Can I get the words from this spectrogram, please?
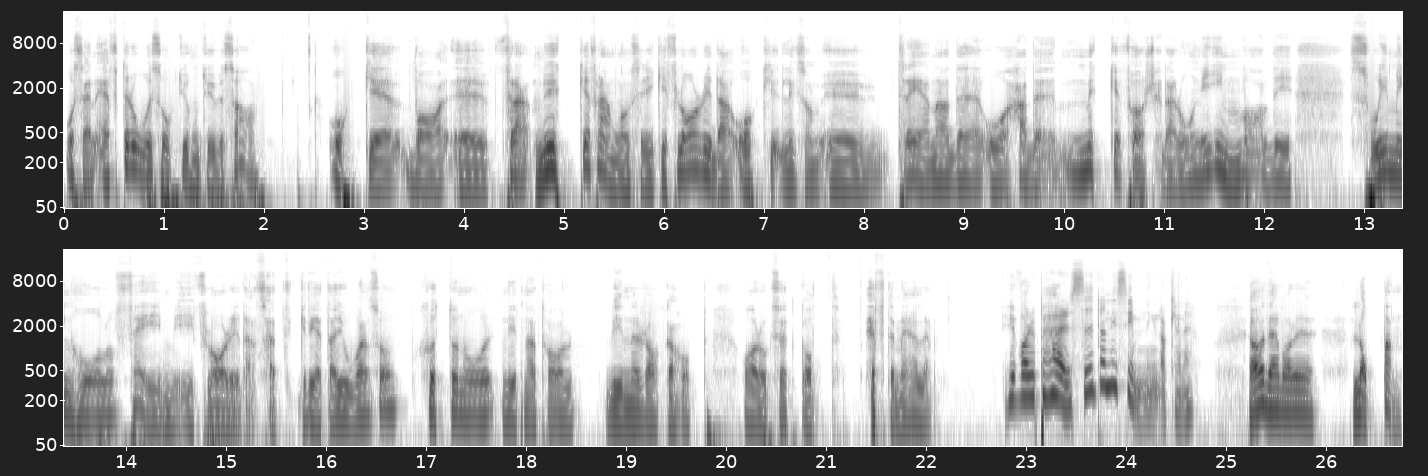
Och sen efter OS åkte hon till USA och eh, var eh, mycket framgångsrik i Florida och liksom eh, tränade och hade mycket för sig där. hon är invald i Swimming Hall of Fame i Florida. Så att Greta Johansson, 17 år, 1912, vinner raka hopp och har också ett gott eftermäle. Hur var det på herrsidan i simning då, Kalle? Ja, där var det Loppan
